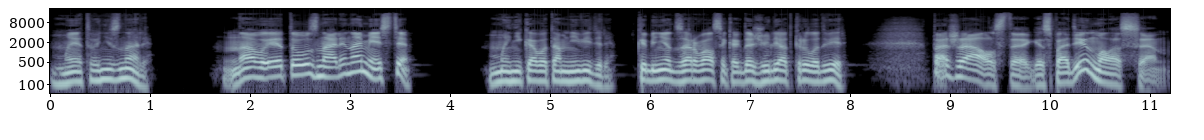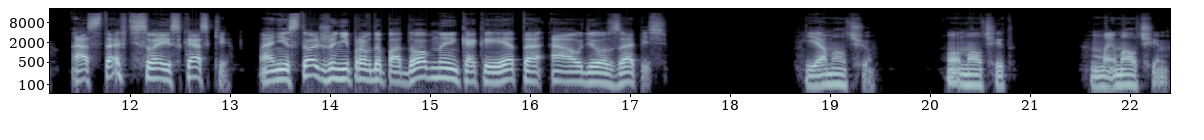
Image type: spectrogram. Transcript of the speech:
Мы этого не знали. Но вы это узнали на месте. Мы никого там не видели. Кабинет взорвался, когда Жюли открыла дверь. Пожалуйста, господин Малосен, оставьте свои сказки. Они столь же неправдоподобны, как и эта аудиозапись. Я молчу. Он молчит. Мы молчим.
